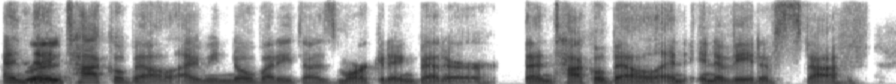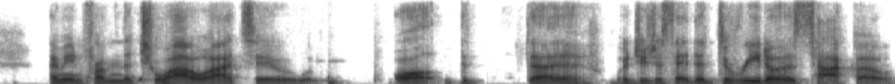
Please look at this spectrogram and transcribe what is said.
And right. then Taco Bell. I mean, nobody does marketing better than Taco Bell and innovative stuff. I mean, from the Chihuahua to all the, the what'd you just say, the Doritos taco.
